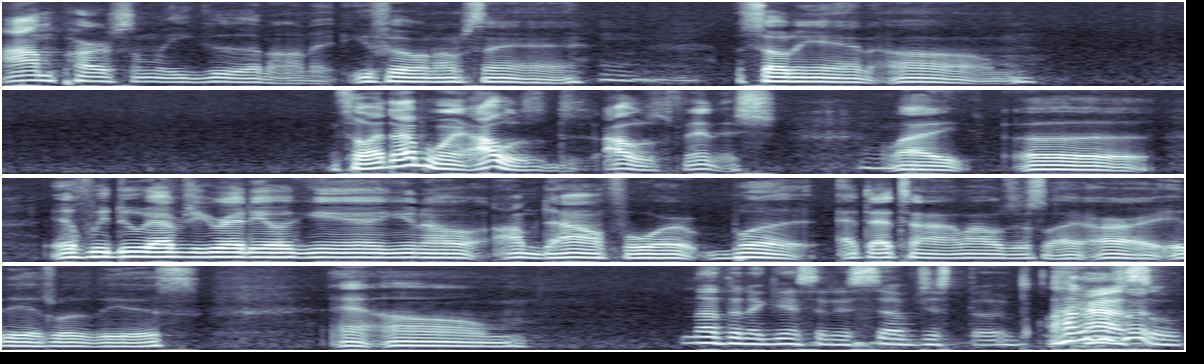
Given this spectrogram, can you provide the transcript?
I'm personally good on it. You feel what I'm saying? So then, um, so at that point, I was I was finished. Like, uh, if we do FG Radio again, you know, I'm down for it. But at that time, I was just like, all right, it is what it is, and um. Nothing against it itself, just the 100%. hassle,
